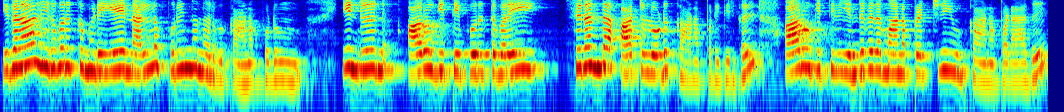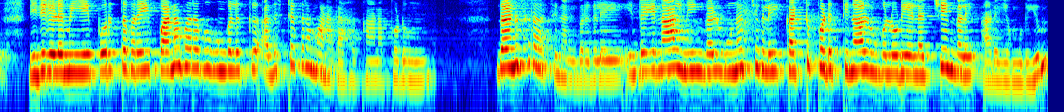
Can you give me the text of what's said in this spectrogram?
இதனால் இருவருக்கும் இடையே நல்ல புரிந்துணர்வு காணப்படும். இன்று ஆரோக்கியத்தை பொறுத்தவரை சிறந்த ஆற்றலோடு காணப்படுவீர்கள். ஆரோக்கியத்தில் எந்தவிதமான பிரச்சனையும் காணப்படாது. நிதி நிலைமையை பொறுத்தவரை பணவரவு உங்களுக்கு அதிர்ஷ்டகரமானதாக காணப்படும். தனுசு ராசி நண்பர்களே இன்றைய நாள் நீங்கள் உணர்ச்சிகளை கட்டுப்படுத்தினால் உங்களுடைய லட்சியங்களை அடைய முடியும்.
